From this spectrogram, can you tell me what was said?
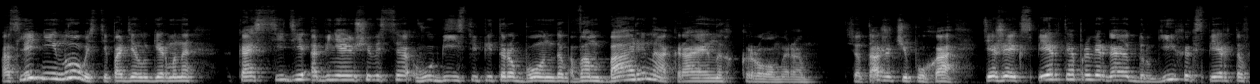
Последние новости по делу Германа Кассиди, обвиняющегося в убийстве Питера Бонда в амбаре на окраинах Кромера. Все та же чепуха. Те же эксперты опровергают других экспертов,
